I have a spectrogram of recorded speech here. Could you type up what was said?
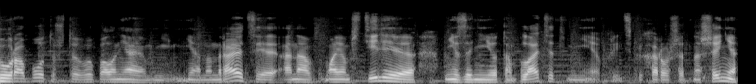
ту работу, что я выполняю, мне, она нравится, она в моем стиле, мне за нее там платят, мне, в принципе, хорошие отношения.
